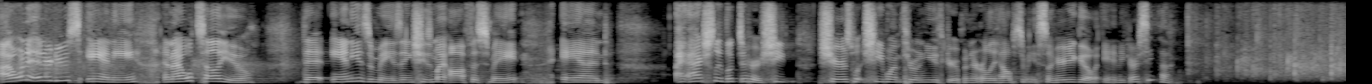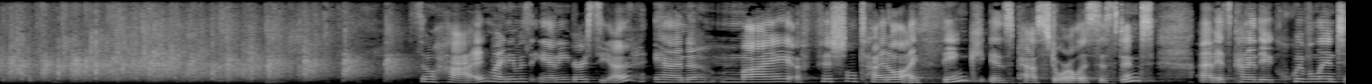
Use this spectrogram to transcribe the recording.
I want to introduce Annie, and I will tell you that Annie is amazing. She's my office mate, and I actually looked at her. She shares what she went through in youth group, and it really helps me. So here you go, Annie Garcia. So, hi, my name is Annie Garcia, and my official title, I think, is pastoral assistant. Um, it's kind of the equivalent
